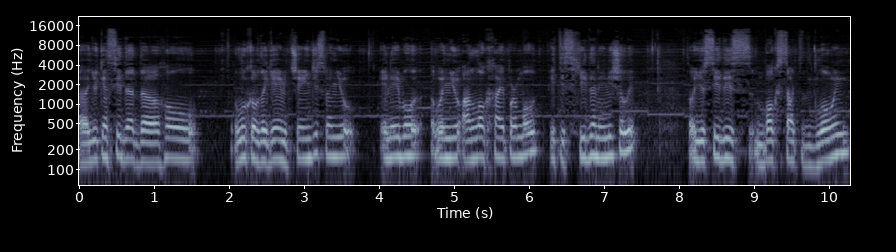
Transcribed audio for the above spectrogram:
uh, you can see that the whole look of the game changes when you enable when you unlock hyper mode. It is hidden initially so you see this box started glowing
